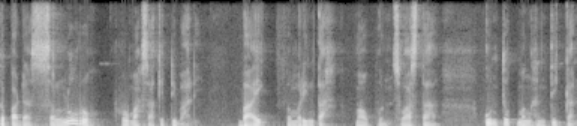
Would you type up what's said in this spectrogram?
kepada seluruh rumah sakit di Bali, baik pemerintah maupun swasta, untuk menghentikan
